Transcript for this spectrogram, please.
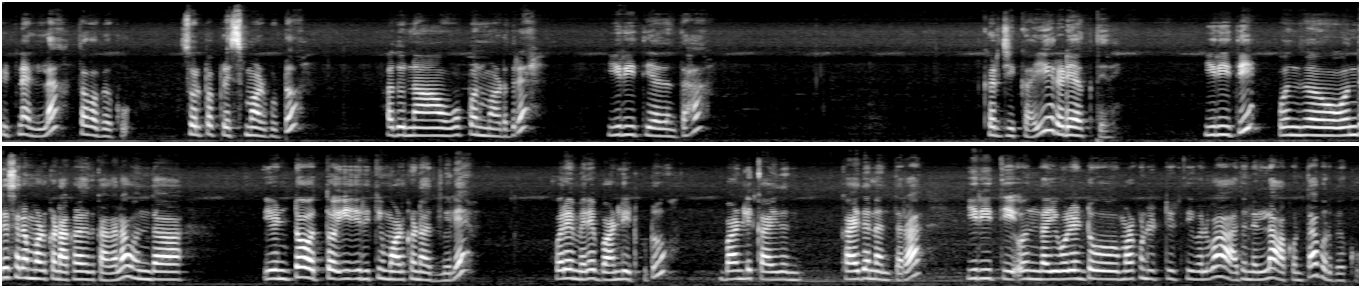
ಹಿಟ್ಟನ್ನೆಲ್ಲ ತಗೋಬೇಕು. ಸ್ವಲ್ಪ ಪ್ರೆಸ್ ಮಾಡಿಬಿಟ್ಟು ಅದನ್ನು ಓಪನ್ ಮಾಡಿದ್ರೆ ಈ ರೀತಿಯಾದಂತಹ ಕರ್ಜಿಕಾಯಿ ರೆಡಿ ಆಗ್ತದೆ. ಈ ರೀತಿ ಒಂದು, ಒಂದೇ ಸಲ ಮಾಡ್ಕೊಂಡು ಹಾಕೋದಕ್ಕಾಗಲ್ಲ ಒಂದು ಎಂಟೋ ಹತ್ತೋ ಈ ರೀತಿ ಮಾಡ್ಕೊಂಡಾದ್ಮೇಲೆ ಒಲೆ ಮೇಲೆ ಬಾಣಲಿ ಇಟ್ಬಿಟ್ಟು, ಬಾಣಲಿ ಕಾಯ್ದ ಕಾಯ್ದ ನಂತರ ಈ ರೀತಿ ಒಂದು ಏಳೆಂಟು ಮಾಡ್ಕೊಂಡು ಇಟ್ಟಿರ್ತೀವಲ್ವ, ಅದನ್ನೆಲ್ಲ ಹಾಕೊತಾ ಬರಬೇಕು.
